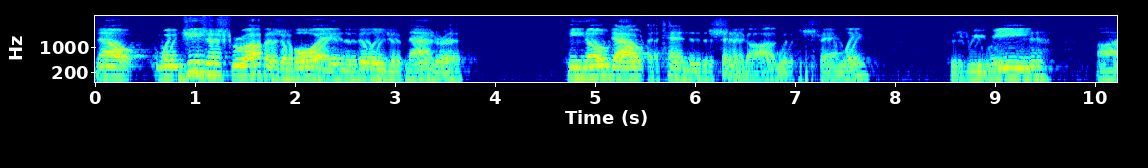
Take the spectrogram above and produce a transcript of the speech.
Now, when Jesus grew up as a boy in the village of Nazareth, he no doubt attended the synagogue with his family, because we read uh,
